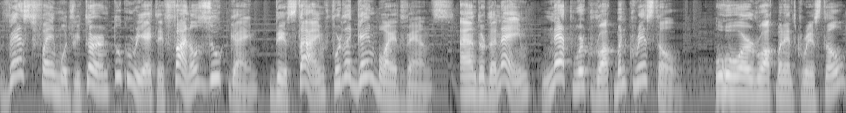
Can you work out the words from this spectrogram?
Vast would return to create a final Zook game, this time for the Game Boy Advance, under the name Network Rockman Crystal. Or Rockman and Crystal,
